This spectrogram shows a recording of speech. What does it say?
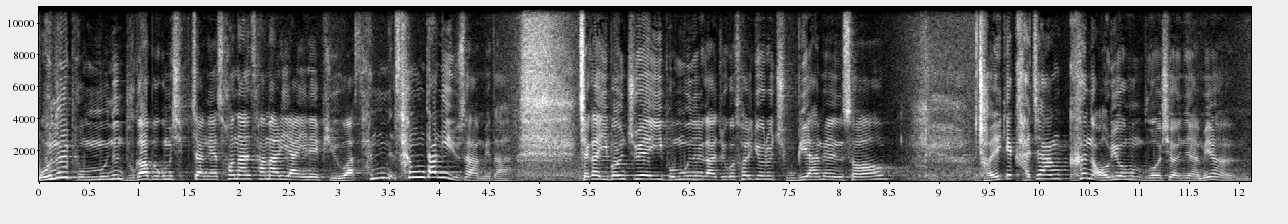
오늘 본문은 누가복음 10장의 선한 사마리아인의 비유와 산, 상당히 유사합니다. 제가 이번 주에 이 본문을 가지고 설교를 준비하면서 저에게 가장 큰 어려움은 무엇이었냐면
